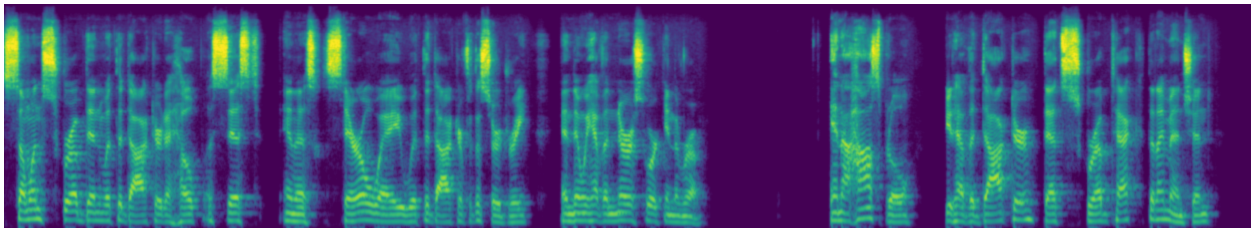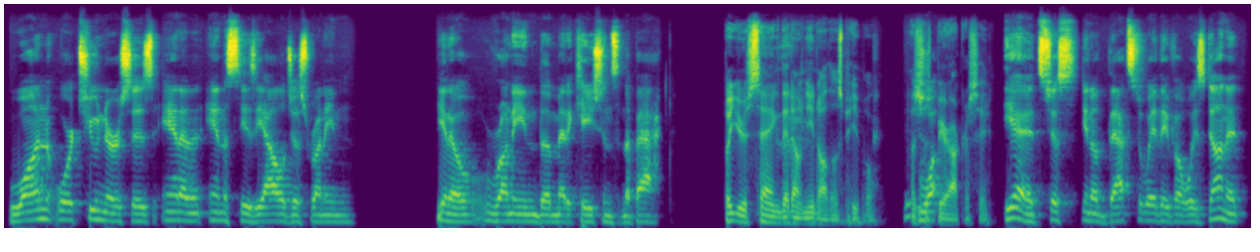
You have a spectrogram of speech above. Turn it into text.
someone scrubbed in with the doctor to help assist in a sterile way with the doctor for the surgery. And then we have a nurse working the room. In a hospital, you'd have the doctor, that's scrub tech that I mentioned, one or two nurses and an anesthesiologist running, you know, running the medications in the back. But you're saying they don't need all those people. That's just bureaucracy. Yeah, it's just, you know, that's the way they've always done it.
